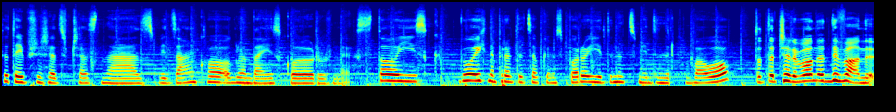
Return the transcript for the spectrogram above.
Tutaj przyszedł czas na zwiedzanko, oglądańsko różnych stoisk. Było ich naprawdę całkiem sporo i jedyne co mnie denerwowało to te czerwone dywany.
